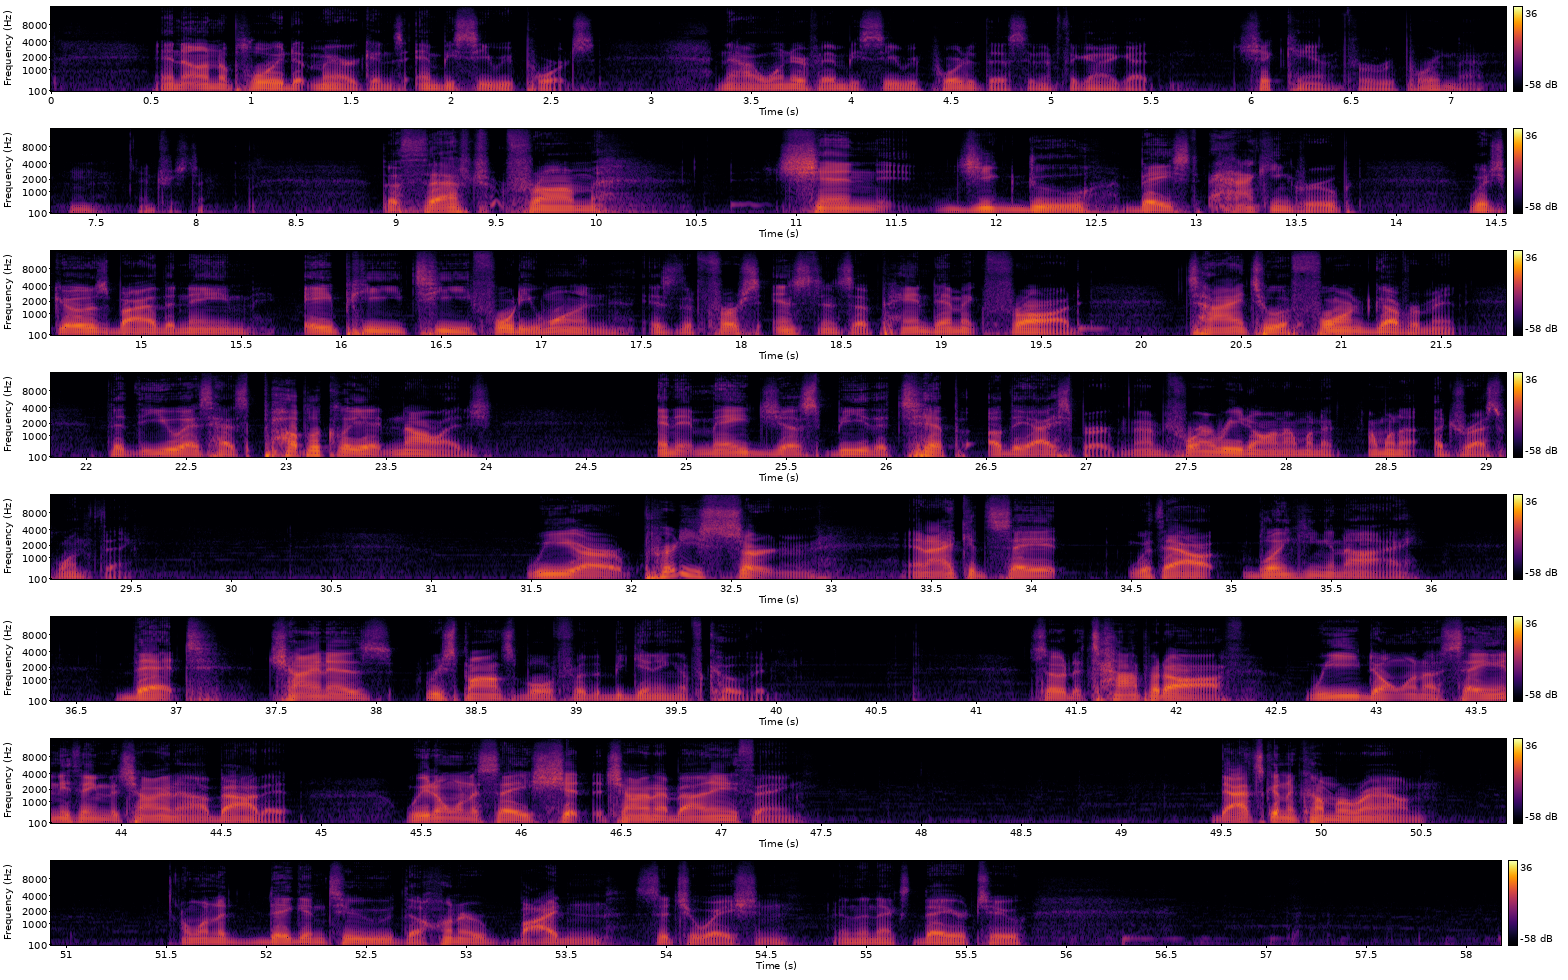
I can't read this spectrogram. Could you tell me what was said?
and unemployed Americans, NBC reports. Now, I wonder if NBC reported this and if the guy got shit canned for reporting that. Hmm, interesting. The theft from Chengdu based hacking group, which goes by the name APT 41, is the first instance of pandemic fraud tied to a foreign government that the U.S. has publicly acknowledged, and it may just be the tip of the iceberg. Now, before I read on, I'm gonna I'm gonna address one thing. We are pretty certain, and I could say it without blinking an eye, that China is responsible for the beginning of COVID. So to top it off, we don't want to say anything to China about it. We don't want to say shit to China about anything. That's going to come around. I want to dig into the Hunter Biden situation in the next day or two.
